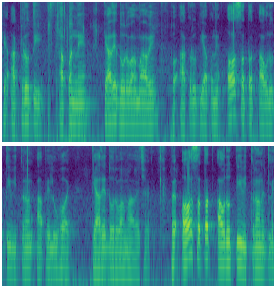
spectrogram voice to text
કે આકૃતિ આપણને ક્યારે દોરવામાં આવે? તો આકૃતિ આપણને અસતત આવૃત્તિ વિતરણ આપેલું હોય ત્યારે દોરવામાં આવે છે. હવે અસતત આવૃત્તિ વિતરણ એટલે?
